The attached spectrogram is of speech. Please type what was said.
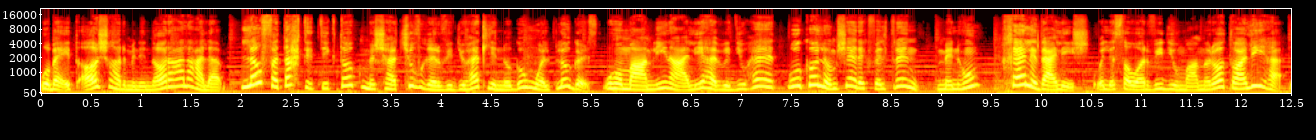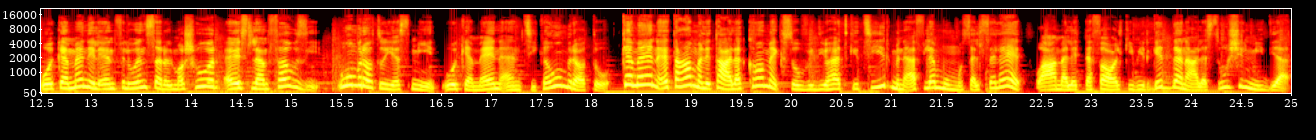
وبقت أشهر من النار على العلم لو فتحت التيك توك مش هتشوف غير فيديوهات للنجوم وال bloggers وهم عاملين عليها فيديوهات وكلهم شارك في الترند منهم خالد عليش واللي صور فيديو مع مراته عليها وكمان ال influencer المشهور إسلام فوزي ومراته ياسمين وكمان انتيكا ومراته. كمان اتعملت على كوميكس وفيديوهات كتير من أفلام ومسلسلات وعملت تفاعل كبير جدا على ال social media.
